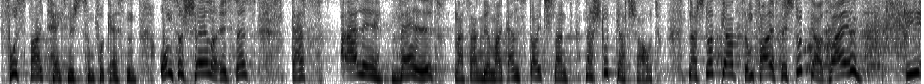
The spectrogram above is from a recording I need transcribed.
Fußballtechnisch zum Vergessen. Umso schöner ist es, dass alle Welt, na sagen wir mal ganz Deutschland, nach Stuttgart schaut. Nach Stuttgart zum VfB Stuttgart, weil die,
